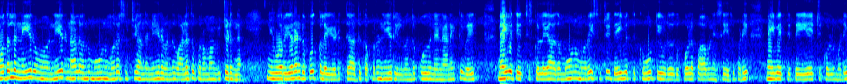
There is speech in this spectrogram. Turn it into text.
முதல்ல நீர் நீர்னால் வந்து மூணு முறை சுற்றி அந்த நீரை வந்து வலதுபுறமாக விட்டுடுங்க. ஒரு இரண்டு பூக்களை எடுத்து அதுக்கப்புறம் நீரில் வந்து பூவினை நனைத்து வை நைவேத்தி வச்சிருக்கோம் இல்லையா? அதை மூணு முறை சுற்றி தெய்வத்துக்கு ஊட்டி விடுவது போல பாவனை செய்தபடி நைவேத்தியத்தை ஏற்றுக்கொள்ளும்படி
